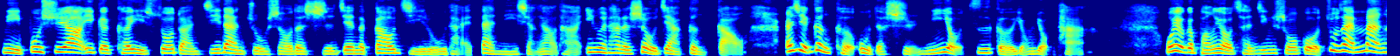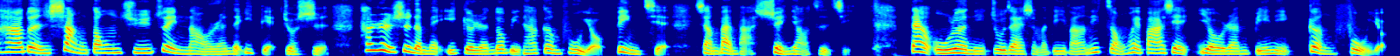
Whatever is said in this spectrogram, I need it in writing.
你不需要一个可以缩短鸡蛋煮熟的时间的高级炉台，但你想要它，因为它的售价更高，而且更可恶的是，你有资格拥有它。我有个朋友曾经说过，住在曼哈顿上东区最恼人的一点就是，他认识的每一个人都比他更富有，并且想办法炫耀自己。但无论你住在什么地方，你总会发现有人比你更富有。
